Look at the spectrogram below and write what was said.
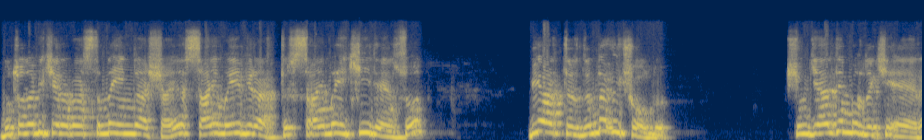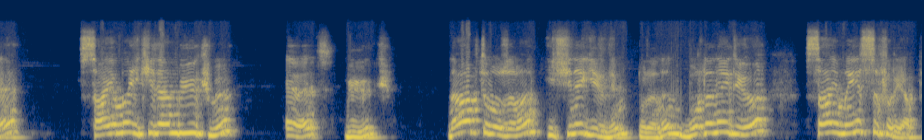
Butona bir kere bastığımda indi aşağıya. Saymayı bir arttır. Sayma 2 idi en son. Bir arttırdığımda 3 oldu. Şimdi geldim buradaki eğere. Sayma 2'den büyük mü? Evet, büyük. Ne yaptım o zaman? İçine girdim buranın. Burada ne diyor? Saymayı 0 yap.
